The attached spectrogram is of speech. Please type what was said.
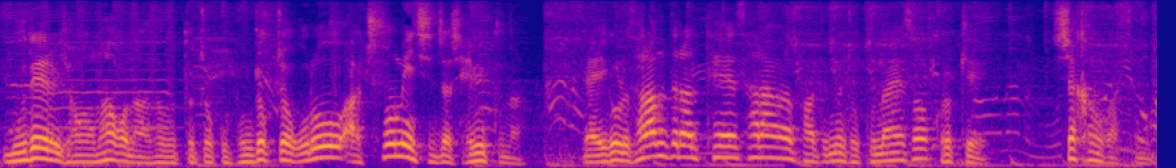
무대를 경험하고 나서부터 조금 본격적으로 아 춤이 진짜 재밌구나. 야 이걸로 사람들한테 사랑을 받으면 좋구나 해서 그렇게 시작한 것 같습니다.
